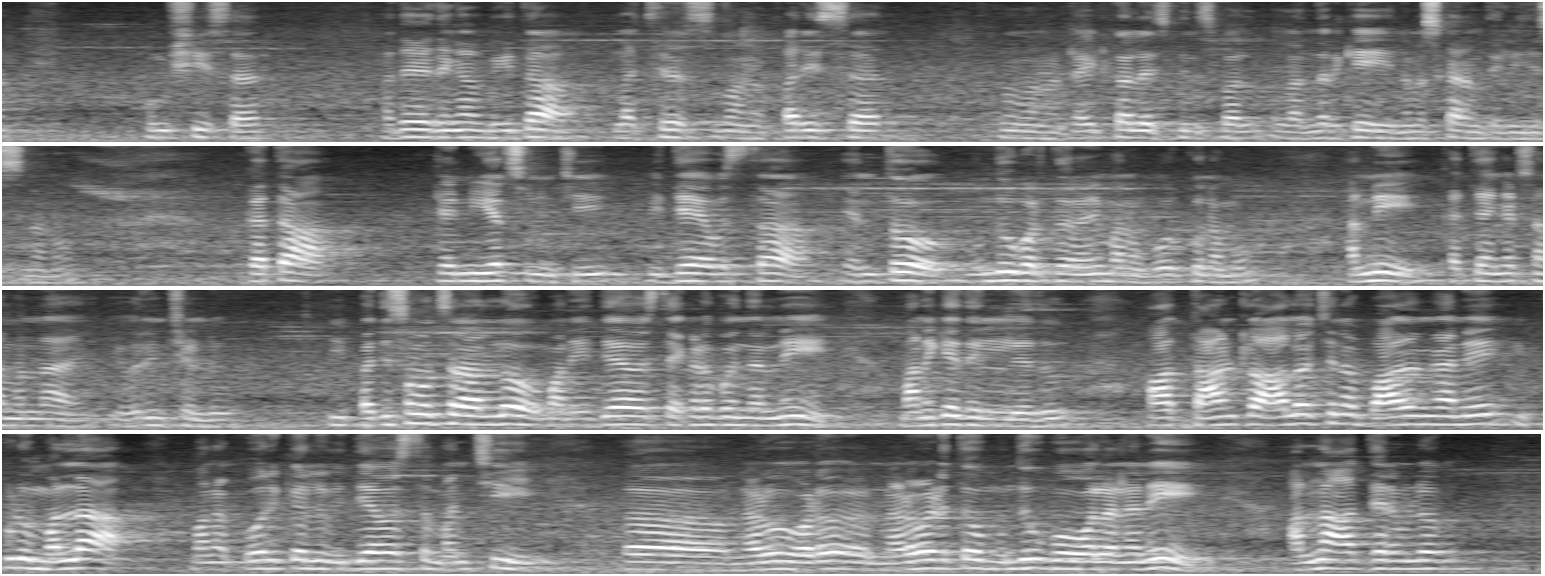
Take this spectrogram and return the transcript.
వంశీ సార్ అదేవిధంగా మిగతా లెక్చరర్స్ మన ఫరీద్ సార్ మన టైట్ కాలేజ్ ప్రిన్సిపల్ వాళ్ళందరికీ నమస్కారం తెలియజేస్తున్నాను. గత టెన్ ఇయర్స్ నుంచి విద్యా వ్యవస్థ ఎంతో ముందుకు పడుతుందని మనం కోరుకున్నాము. అన్నీ కత్యాంగటి సంబంధ వివరించండు. ఈ పది సంవత్సరాల్లో మన విద్యా వ్యవస్థ ఎక్కడ పోయిందని మనకే తెలియలేదు. ఆ దాంట్లో ఆలోచన భాగంగానే ఇప్పుడు మళ్ళా మన కోరికలు విద్యా వ్యవస్థ మంచి ఆ, నడవ నడవడితో ముందుకు పోవాలనని అన్న ఆధ్వర్యంలో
